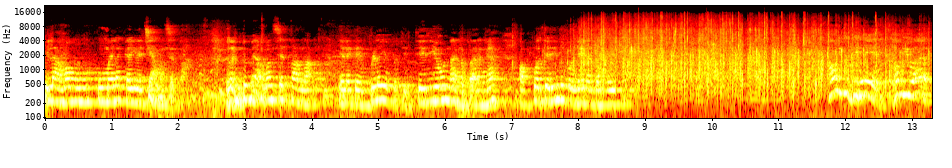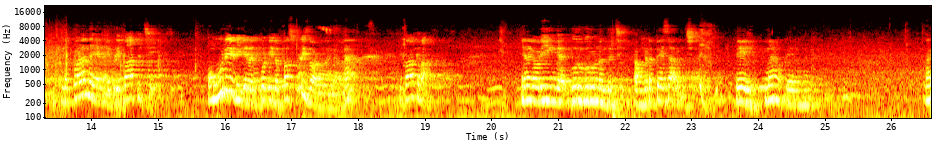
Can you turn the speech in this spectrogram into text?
இல்லை அவன் உன் மேலே கை வச்சு அவன் செத்தான். ரெண்டுமே அவன் செத்தான் தான். எனக்கு என் பிள்ளைய பற்றி தெரியும் நாங்கள் பாருங்க. அப்போ தெரிந்து கொண்டேன் அந்த மொழி how you behave how you are இந்த குழந்தை என்னை இப்படி பார்த்துச்சு. உன் ஊரே அடிக்கிற போட்டியில் ஃபர்ஸ்ட் ப்ரைஸ் வாங்கினாங்க. பார்க்கலாம். எனக்கு அப்படி இங்க குரு குருன்னு வந்துருச்சு. அவங்ககிட்ட பேச ஆரம்பிச்சு. ஏய் என்ன பேருங்க ஆ?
